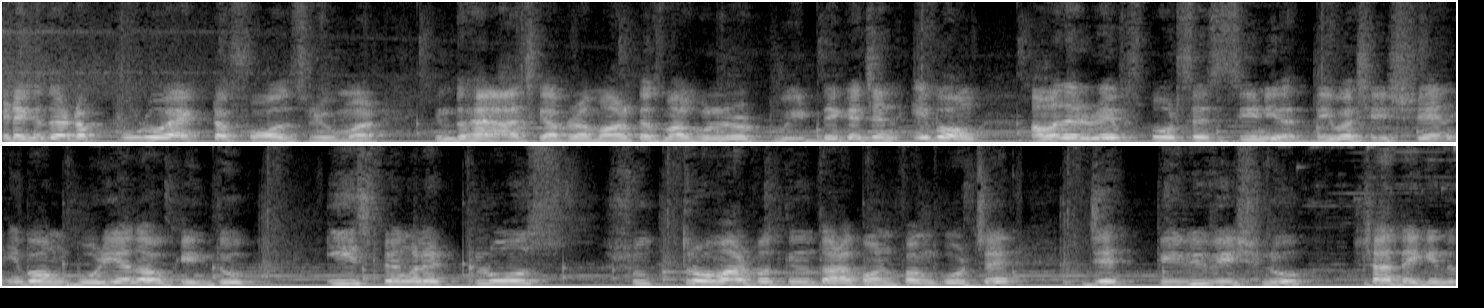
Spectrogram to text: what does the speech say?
এটা কিন্তু একটা পুরো একটা ফলস রিউমার কিন্তু হ্যাঁ আজকে আপনারা মার্কাস মার্গুলেরও টুইট দেখেছেন এবং আমাদের রেফ স্পোর্টসের সিনিয়র দেবাশিস সেন এবং বরিয়াদাও কিন্তু ইস্ট বেঙ্গলের ক্লোজ সূত্র মারফত কিন্তু তারা কনফার্ম করছে যে পিভি বিষ্ণু সাথে কিন্তু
